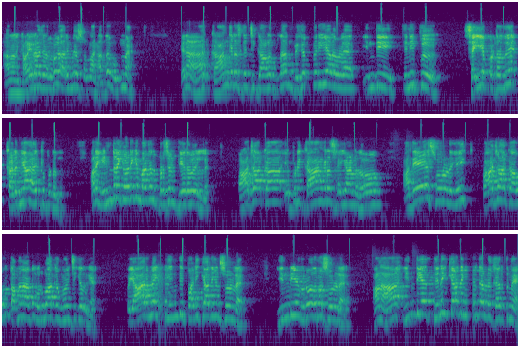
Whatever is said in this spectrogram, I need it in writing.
ஆனால் கலைராஜன் அவர்கள் அருமையா சொன்னாங்க. அதான் உண்மை. ஏன்னா காங்கிரஸ் கட்சி காலத்துல மிகப்பெரிய அளவுல இந்தி திணிப்பு செய்யப்பட்டது கடுமையாக இருக்கப்பட்டது ஆனா இன்றைக்கு வரைக்கும் மக்கள் பிரச்சனை தீரவே இல்லை. பாஜக எப்படி காங்கிரஸ் கையாண்டதோ அதே சூழ்நிலையை பாஜகவும் தமிழ்நாட்டில் உருவாக்க முயற்சிக்கிறதுங்க இப்ப யாருமே இந்தி படிக்காதீங்கன்னு சொல்லல. இந்திய விரோதமா சொல்லல. ஆனா இந்திய திணிக்காதீங்க கருத்துமே.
